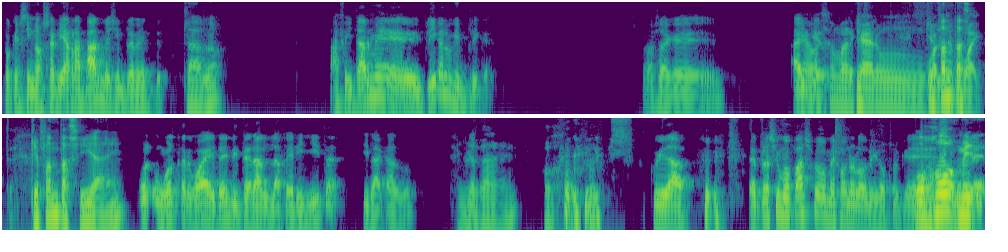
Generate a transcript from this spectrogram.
Porque si no sería raparme simplemente. Claro. Afeitarme eh, implica lo que implica. O sea que. Hay Te que. vas a marcar un qué Walter fantas- White. Qué fantasía, ¿eh? Un Walter White, ¿eh? literal, la perillita y la calvo. Es verdad, ¿eh? Ojo. Cuidado. El próximo paso, mejor no lo digo, porque. Ojo, mira-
